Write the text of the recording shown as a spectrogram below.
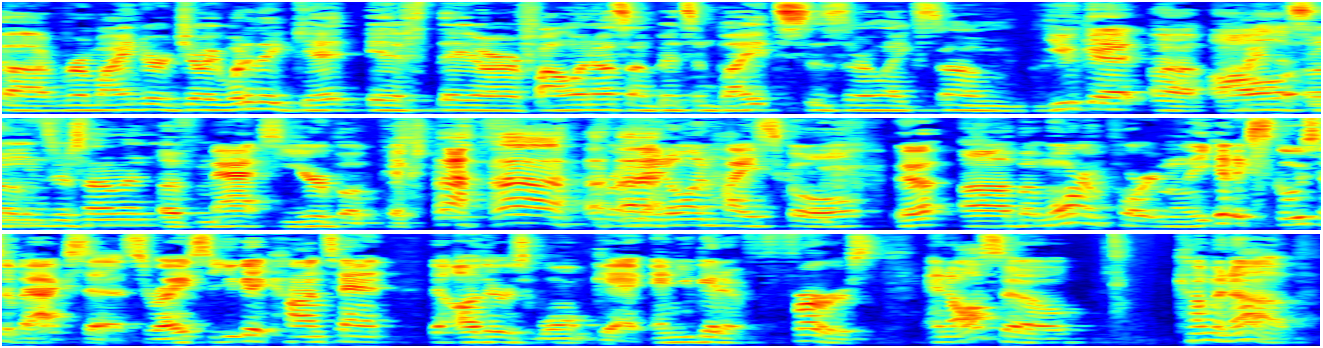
Uh, reminder, Joey, what do they get if they are following us on Bits and Bytes? Is there like some You get uh, all the scenes of, or something? of Matt's yearbook pictures from middle and high school. Yeah. Uh, but more importantly, you get exclusive access, right? So you get content that others won't get, and you get it first. And also, coming up,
